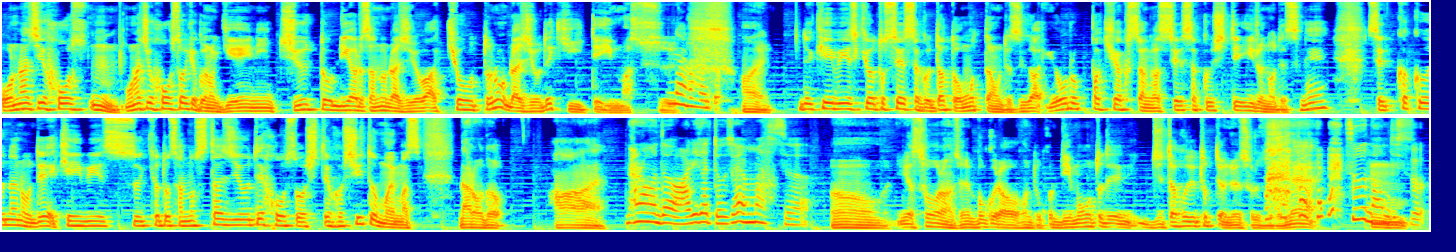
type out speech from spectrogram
同じ放送、うん、同じ放送局の芸人、中途リアルさんのラジオは京都のラジオで聞いています。なるほど。はい。で、KBS 京都制作だと思ったのですが、ヨーロッパ企画さんが制作しているのですね。せっかくなので、KBS 京都さんのスタジオで放送してほしいと思います。なるほど。はなるほど。ありがとうございます。い。うん。いや、そうなんですよね。僕らは本当これリモートで自宅で撮ってるんだよね、それぞれね。そうなんです。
